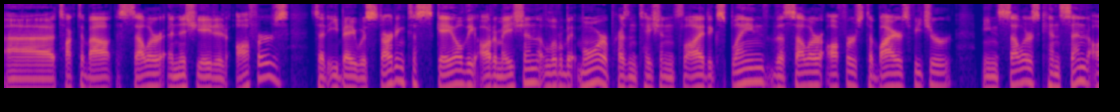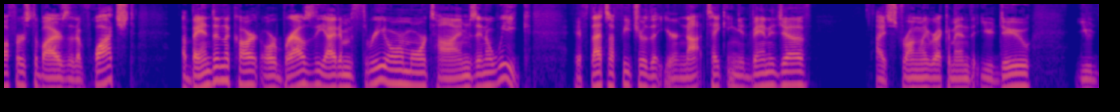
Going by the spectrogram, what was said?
uh, talked about seller initiated offers. Said eBay was starting to scale the automation a little bit more. A presentation slide explained the seller offers to buyers feature means sellers can send offers to buyers that have watched, abandoned a cart, or browse the item three or more times in a week. If that's a feature that you're not taking advantage of, I strongly recommend that you do. You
